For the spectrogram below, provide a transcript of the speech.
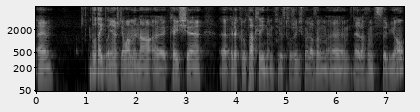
E, tutaj, ponieważ działamy na case'ie rekrutacyjnym, który stworzyliśmy razem, e, razem z Sylwią,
